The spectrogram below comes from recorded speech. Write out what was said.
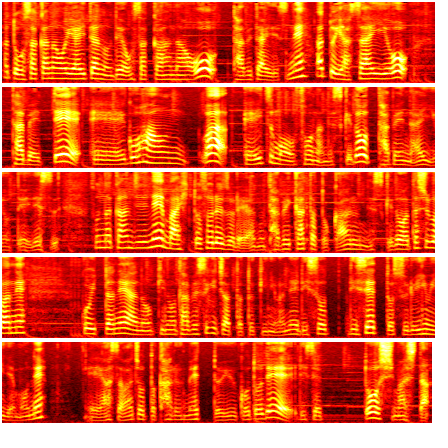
あとお魚を焼いたのでお魚を食べたいですねあと野菜を食べて、えー、ご飯は、えー、いつもそうなんですけど食べない予定ですそんな感じでね、まあ、人それぞれあの食べ方とかあるんですけど私はねこういったねあの昨日食べ過ぎちゃった時にはねリソリセットする意味でもね、えー、朝はちょっと軽めということでリセットをしました。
